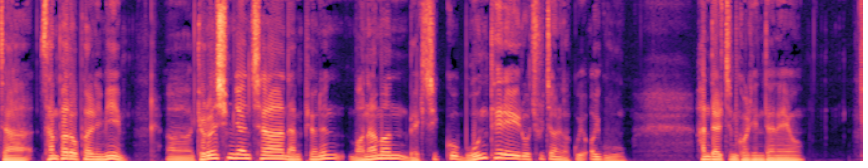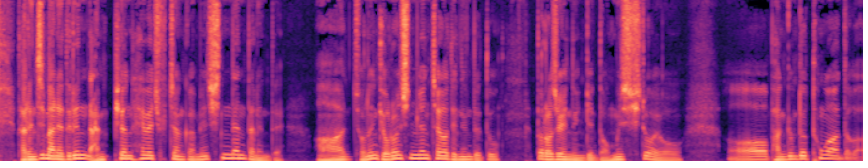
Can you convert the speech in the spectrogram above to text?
자 3858님이 어, 결혼 10년 차 남편은 머나먼 멕시코 몬테레이로 출장을 갔고요. 어이구 한 달쯤 걸린다네요. 다른 집 아내들은 남편 해외 출장 가면 신난다는데 아 저는 결혼 10년 차가 됐는데도 떨어져 있는 게 너무 싫어요. 어 방금도 통화하다가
